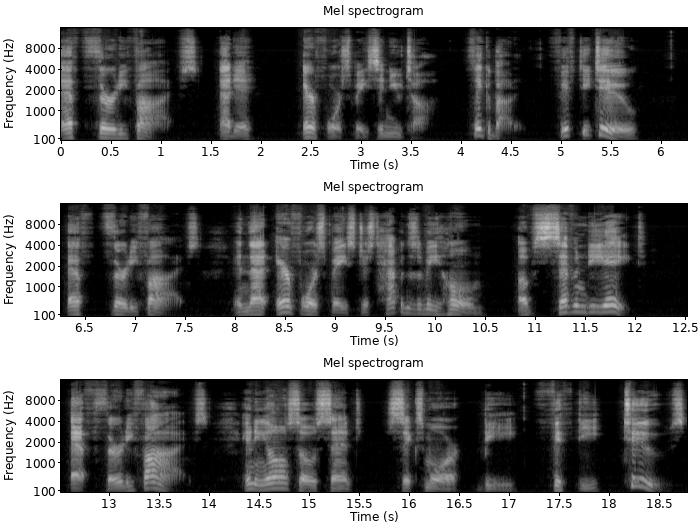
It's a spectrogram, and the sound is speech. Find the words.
F-35s at a Air Force base in Utah. Think about it. 52 F-35s. And that Air Force base just happens to be home of 78 F-35s. And he also sent six more B 52s.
